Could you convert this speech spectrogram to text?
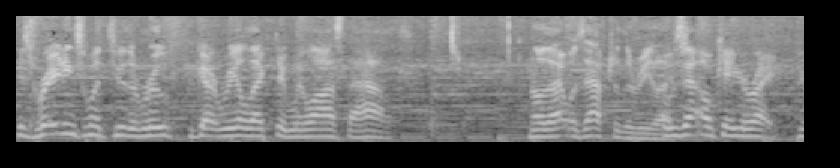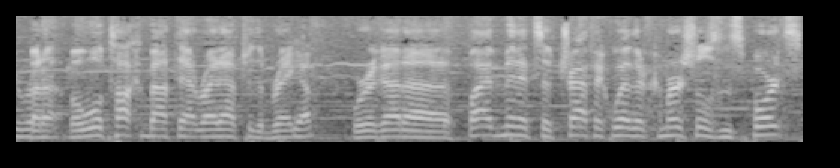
His ratings went through the roof. He got reelected. and We lost the House. No, that was after the reelection. Was that okay? You're right. You're right. But, uh, but we'll talk about that right after the break. Yep. We've got uh, five minutes of traffic, weather, commercials, and sports,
